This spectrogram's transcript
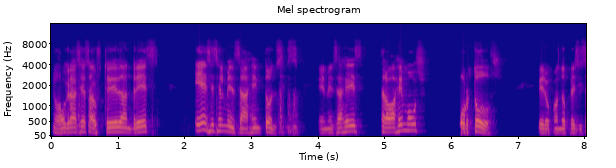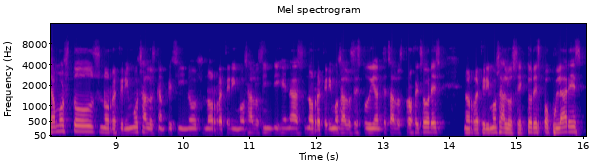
No, gracias a usted, Andrés. Ese es el mensaje entonces. El mensaje es trabajemos por todos, pero cuando precisamos todos nos referimos a los campesinos, nos referimos a los indígenas, nos referimos a los estudiantes, a los profesores, nos referimos a los sectores populares,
